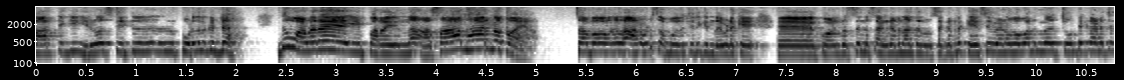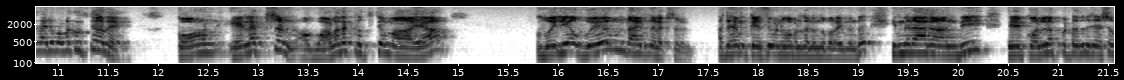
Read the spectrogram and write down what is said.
പാർട്ടിക്ക് ഇരുപത് സീറ്റ് കൂടുതൽ കിട്ടുക. ഇത് വളരെ ഈ പറയുന്ന അസാധാരണമായ സംഭവങ്ങളാണ് ഇവിടെ സംഭവിച്ചിരിക്കുന്നത്. ഇവിടെ കോൺഗ്രസിന്റെ സംഘടനാ general secretary K C Venugopal ചൂണ്ടിക്കാണിച്ച കാര്യം വളരെ കൃത്യമല്ലേ കോൺ എലക്ഷൻ വളരെ കൃത്യമായ വലിയ വേവ് ഉണ്ടായിരുന്ന ഇലക്ഷനിൽ അദ്ദേഹം കെ സി വേണുഗോപാൽ എന്ന് പറയുന്നുണ്ട്. ഇന്ദിരാഗാന്ധി കൊല്ലപ്പെട്ടതിന് ശേഷം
